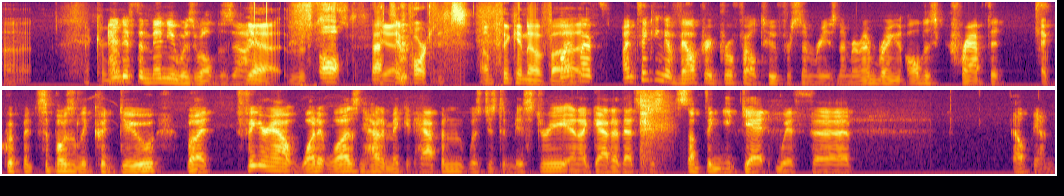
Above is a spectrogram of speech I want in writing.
Uh, And if the menu was well designed. yeah, this- Oh, that's Yeah. important. I'm thinking of uh, I- I'm thinking of Valkyrie Profile 2 for some reason. I'm remembering all this crap that equipment supposedly could do, but figuring out what it was and how to make it happen was just a mystery. And I gather that's just something you get with. Uh, help me on.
